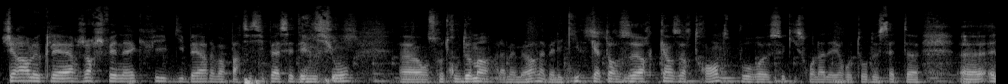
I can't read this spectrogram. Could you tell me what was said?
Gérard Leclerc, Georges Fenech, Philippe Guibert d'avoir participé à cette émission. Euh, on se retrouve demain à la même heure, la belle équipe, 14h, 15h30 pour euh, ceux qui seront là d'ailleurs autour de cette euh,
